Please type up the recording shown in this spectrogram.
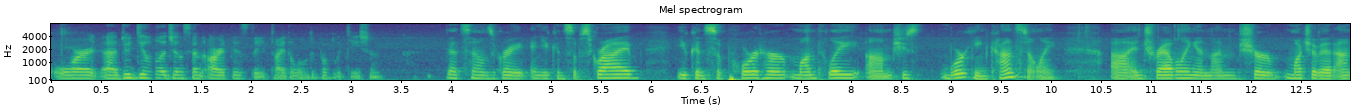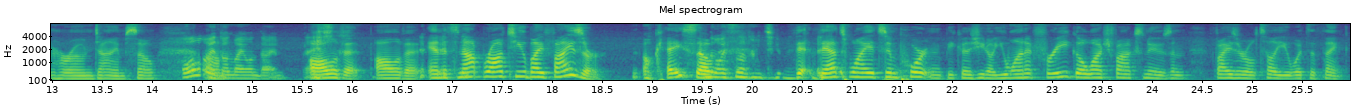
or uh, Due Diligence and Art is the title of the publication. That sounds great. And you can subscribe. You can support her monthly. Um, she's working constantly uh, and traveling, and I'm sure much of it on her own dime. So all of it um, on my own dime. all of it, all of it, and it's not brought to you by Pfizer. Okay, so no, it's not th- that's why it's important because you know you want it free. Go watch Fox News, and Pfizer will tell you what to think.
